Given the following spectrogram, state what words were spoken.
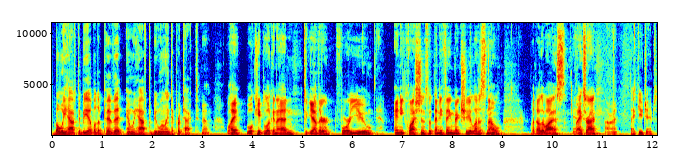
But we have to be able to pivot, and we have to be willing to protect. Yeah. Well, hey, we'll keep looking ahead together for you. Yeah. Any questions with anything, make sure you let us know. But otherwise, thanks, Ryan. All right. Thank you, James.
